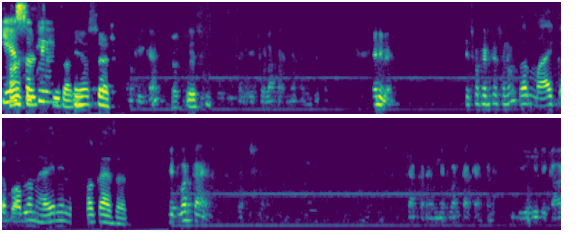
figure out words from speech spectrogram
Yes, sir, सर रहा यस सर अब ठीक है? है यस चलो ये चोला पहनना तो। एनीवे इसको फिर से सुनो। सर माइक का प्रॉब्लम है ही नहीं नेटवर्क का है सर नेटवर्क का है? अच्छा। क्या करें नेटवर्क का क्या करें? जियो भी बेकार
